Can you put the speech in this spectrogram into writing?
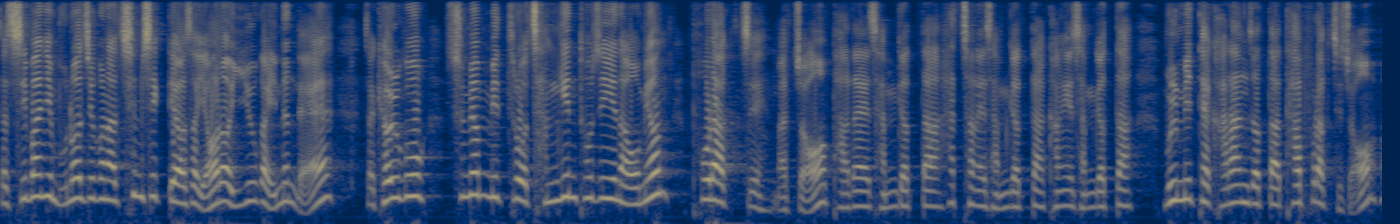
자 집안이 무너지거나 침식되어서 여러 이유가 있는데 자 결국 수면 밑으로 잠긴 토지 나오면 포락지 맞죠? 바다에 잠겼다, 하천에 잠겼다, 강에 잠겼다, 물 밑에 가라앉았다 다 포락지죠.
